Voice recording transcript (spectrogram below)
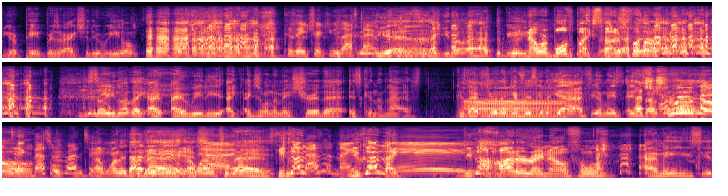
your papers are actually real. Because they tricked you last time. yeah, so like you know, I have to be. now we're both by sides. So you know, like I, I really, I, I just want to make sure that it's gonna last. Because I feel like if it's gonna, ah. yeah, I feel. I mean, it's, That's sounds true, like that. though. romantic. That's Like, romantic. I want it That to last. is. I want it to it last. He got. That's a nice you got like. thing. You got hotter right now, fool. I mean, you see,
